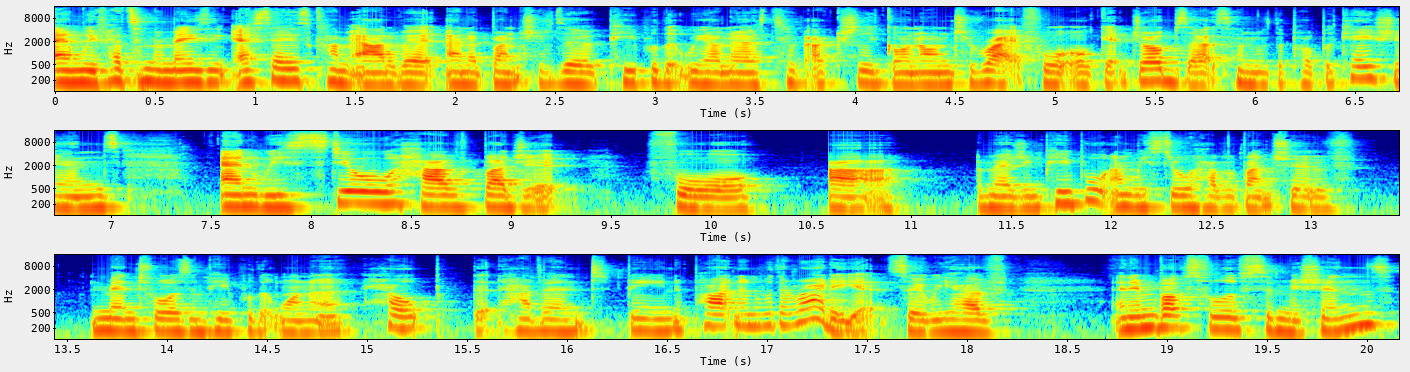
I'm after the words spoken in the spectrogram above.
and we've had some amazing essays come out of it and a bunch of the people that we unearthed have actually gone on to write for or get jobs at some of the publications and we still have budget for uh, emerging people, and we still have a bunch of mentors and people that want to help that haven't been partnered with a writer yet. So we have an inbox full of submissions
